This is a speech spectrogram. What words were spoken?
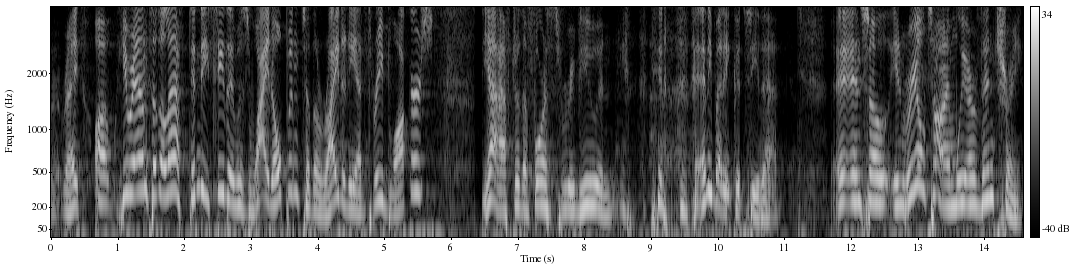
right? Oh, he ran to the left. Didn't he see that it was wide open to the right and he had three blockers? Yeah, after the fourth review, and you know, anybody could see that. And so in real time, we are venturing.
